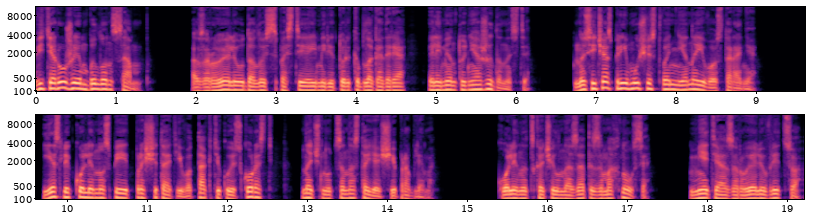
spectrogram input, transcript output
Ведь оружием был он сам. Азаруэлю удалось спасти Эймери только благодаря элементу неожиданности. Но сейчас преимущество не на его стороне. Если Колин успеет просчитать его тактику и скорость, начнутся настоящие проблемы. Колин отскочил назад и замахнулся, метя Азаруэлю в лицо.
